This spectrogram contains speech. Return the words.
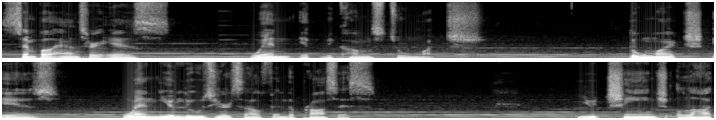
Simple answer is when it becomes too much. Too much is when you lose yourself in the process. You change a lot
